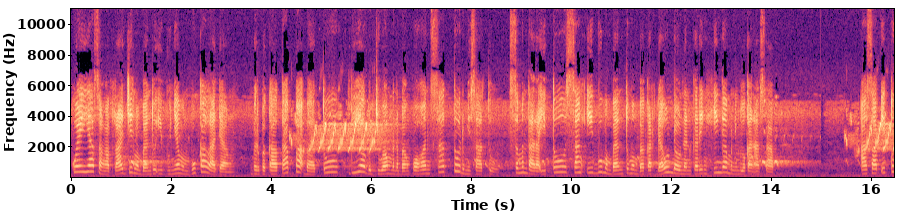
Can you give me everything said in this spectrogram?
Kueya sangat rajin membantu ibunya membuka ladang. Berbekal kapak batu, dia berjuang menebang pohon satu demi satu. Sementara itu, sang ibu membantu membakar daun-daunan kering hingga menimbulkan asap. Asap itu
